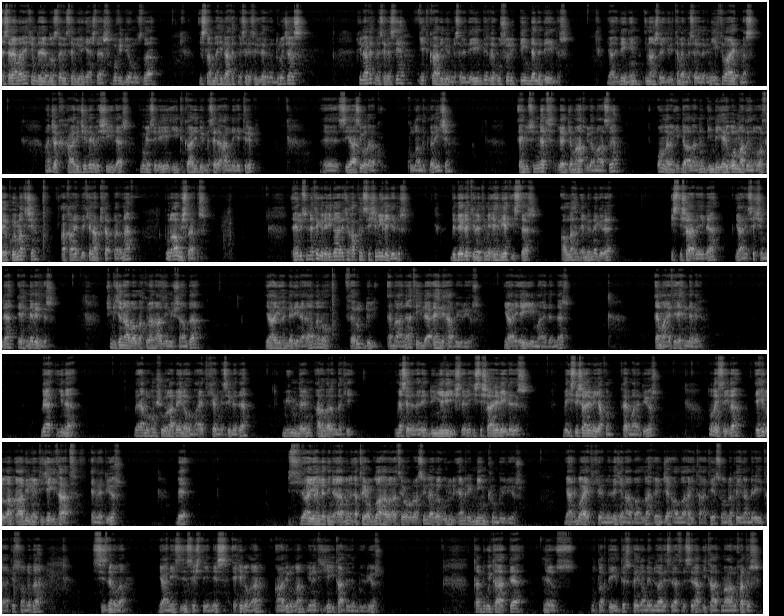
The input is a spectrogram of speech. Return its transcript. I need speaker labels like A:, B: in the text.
A: Esselamu Aleyküm değerli dostlar ve sevgili gençler. Bu videomuzda İslam'da hilafet meselesi üzerinde duracağız. Hilafet meselesi itikadi bir mesele değildir ve usulü dinden de değildir. Yani dinin inançla ilgili temel meselelerini ihtiva etmez. Ancak hariciler ve Şiiler bu meseleyi itikadi bir mesele haline getirip e, siyasi olarak kullandıkları için ehl sünnet ve cemaat uleması onların iddialarının dinde yeri olmadığını ortaya koymak için akaid ve kelam kitaplarına bunu almışlardır. Ehl-i sünnete göre idareci halkın seçimiyle gelir ve devlet yönetimi ehliyet ister. Allah'ın emrine göre istişareyle yani seçimle ehline verilir. Çünkü Cenab-ı Allah Kur'an-ı Azimüşşan'da Ya eyyühellezine amenu feruddül emanati ila ehliha buyuruyor. Yani ey iman edenler emaneti ehline verin. Ve yine ve emruhum şura beynehum ayeti kerimesiyle de müminlerin aralarındaki meseleleri, dünyevi işleri istişareyle iledir. Ve istişareyle yapın ferman ediyor. Dolayısıyla ehil olan adil yöneticiye itaat emrediyor. Ve Ya eyyühellezine amenu ati'ullaha ve ati'ur rasule ve ulul emri minkum buyuruyor. Yani bu ayet-i kerimede de Cenab-ı Allah önce Allah'a itaati, sonra peygambere itaati, sonra da sizden olan yani sizin seçtiğiniz ehil olan, adil olan yöneticiye itaat edin buyuruyor. Tabi bu itaatte e, mutlak değildir. Peygamberimiz Aleyhisselatü Vesselam itaat marufadır.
